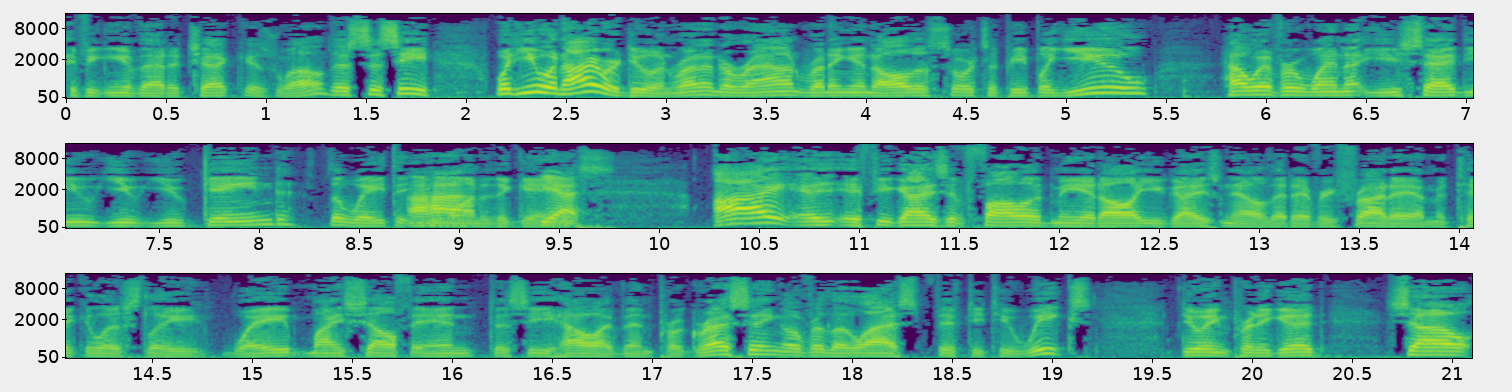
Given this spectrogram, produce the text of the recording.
if you can give that a check as well, just to see what you and I were doing, running around, running into all those sorts of people. You, however, when you said you you you gained the weight that you Uh-huh. wanted to gain, Yes. I, if you guys have followed me at all, you guys know that every Friday I meticulously weigh myself in to see how I've been progressing over the last 52 weeks, doing pretty good. So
